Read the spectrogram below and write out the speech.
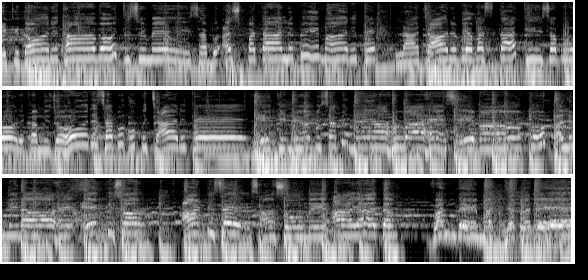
एक दौर था वो जिसमें सब अस्पताल बीमार थे। लाचार व्यवस्था थी सब और कमज़ोर सब उपचार थे। लेकिन अब सब नया हुआ है, सेवाओं को फल मिला है। एक सौ आठ से सांसों में आया दम। वंदे मध्य प्रदेश।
